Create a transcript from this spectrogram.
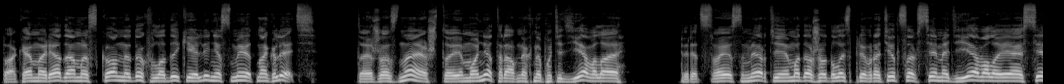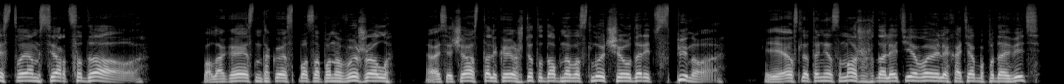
Пока мы рядом, исконный дух владыки Ли не смеет наглеть. Ты же знаешь, что ему нет равных на пути дьявола. Перед своей смертью ему даже удалось превратиться в семя дьявола и осесть в твоем сердце Дао. Полагаясь на такой способ, он выжил, а сейчас только и ждет удобного случая ударить в спину. Если ты не сможешь удалить его или хотя бы подавить,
